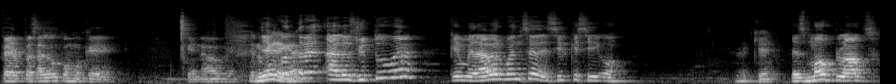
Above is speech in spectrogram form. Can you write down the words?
Pero pues algo como que... Que no, güey. Ya llegué- encontré a los youtubers que me da vergüenza decir que sigo. Ok. Smoke Blogs.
